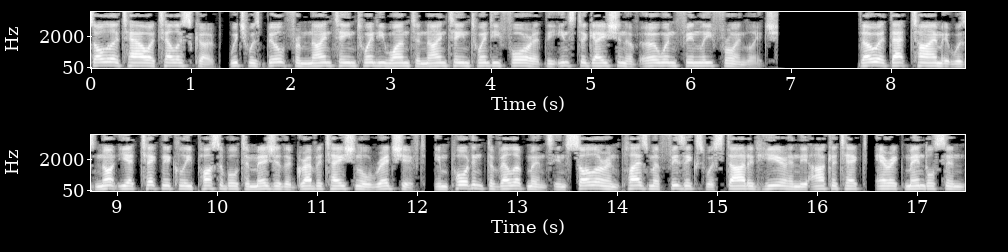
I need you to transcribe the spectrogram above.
solar tower telescope, which was built from 1921 to 1924 at the instigation of Erwin Finley Freundlich. Though at that time it was not yet technically possible to measure the gravitational redshift, important developments in solar and plasma physics were started here and the architect, Erich Mendelsohn,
